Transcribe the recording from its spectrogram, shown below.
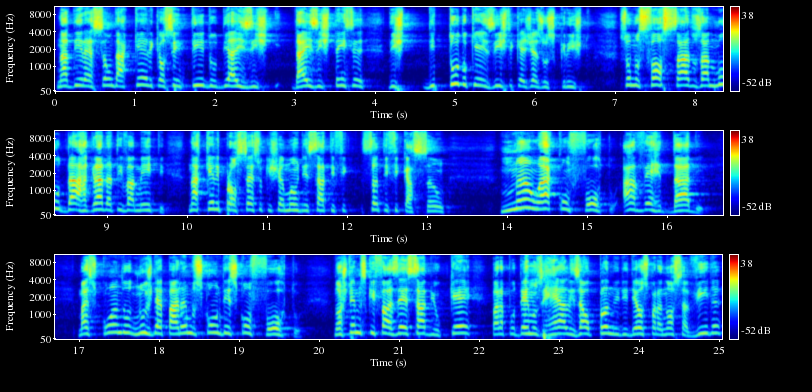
na direção daquele que é o sentido da existência de, de tudo que existe, que é Jesus Cristo. Somos forçados a mudar gradativamente naquele processo que chamamos de santificação. Não há conforto, há verdade. Mas quando nos deparamos com desconforto, nós temos que fazer, sabe o quê? Para podermos realizar o plano de Deus para a nossa vida?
